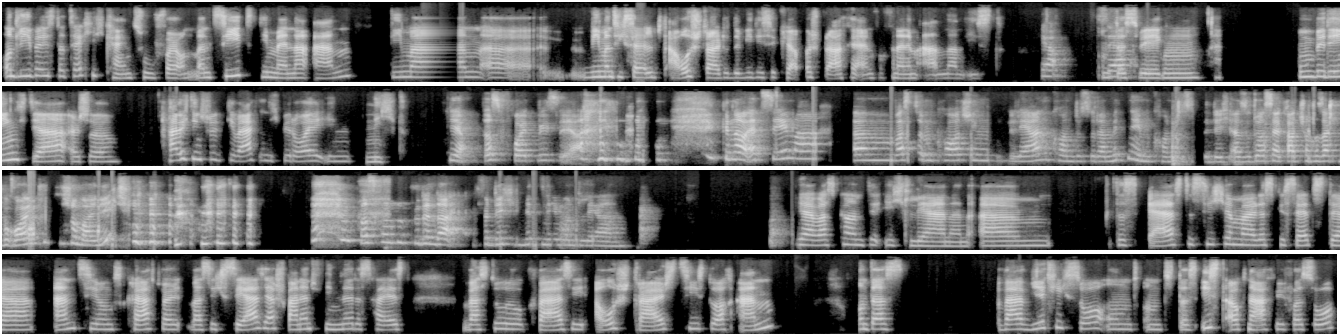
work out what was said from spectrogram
Und Liebe ist tatsächlich kein Zufall und man sieht die Männer an, die man, äh, wie man sich selbst ausstrahlt oder wie diese Körpersprache einfach von einem anderen ist. Ja, und deswegen unbedingt, ja, also habe ich den Schritt gewagt und ich bereue ihn nicht. Ja, das freut mich sehr. genau, erzähl mal, ähm, was du im Coaching lernen konntest oder mitnehmen konntest für dich. Also du hast ja gerade schon gesagt, bereuen tust du schon mal nicht. was konntest du denn da für dich mitnehmen und lernen? Ja, was konnte ich lernen? Ähm, das erste sicher mal das Gesetz der Anziehungskraft, weil was ich sehr, sehr spannend finde, das heißt, was du quasi ausstrahlst, ziehst du auch an. Und das war wirklich so und, und das ist auch nach wie vor so.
